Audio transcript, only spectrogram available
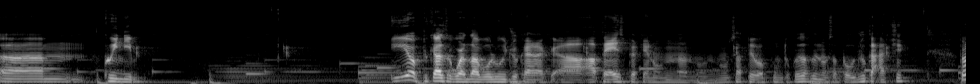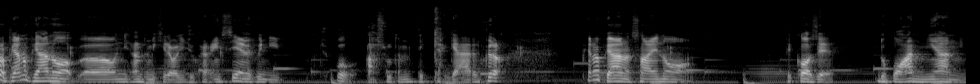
Um, quindi, io più che altro guardavo lui giocare a, a PES perché non, non, non, sapevo appunto cosa non sapevo giocarci. Però piano piano uh, ogni tanto mi chiedeva di giocare insieme, quindi può assolutamente cagare, però piano piano, sai, no, le cose dopo anni e anni,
